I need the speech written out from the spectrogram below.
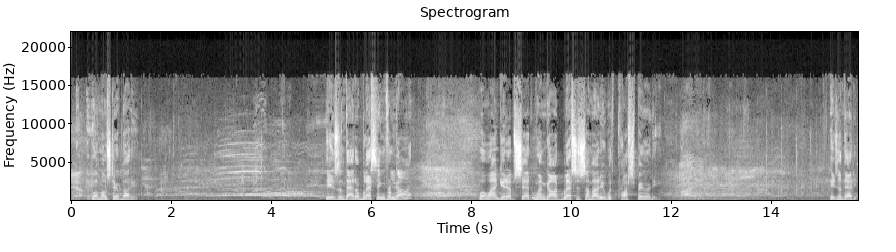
Yeah. Well, most everybody. Isn't that a blessing from God? Well, why get upset when God blesses somebody with prosperity? Isn't that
